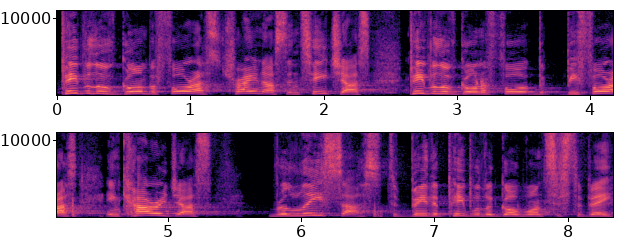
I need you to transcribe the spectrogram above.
People who have gone before us train us and teach us. People who have gone before us encourage us, release us to be the people that God wants us to be.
